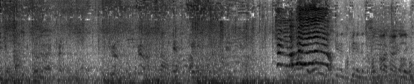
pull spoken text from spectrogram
다 지금 이거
